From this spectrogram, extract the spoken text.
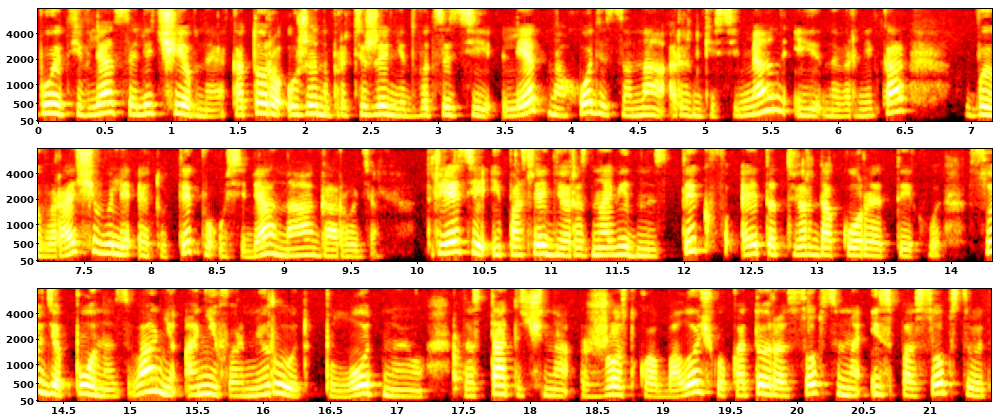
будет являться лечебная, которая уже на протяжении 20 лет находится на рынке семян и наверняка вы выращивали эту тыкву у себя на огороде. Третья и последняя разновидность тыкв – это твердокорые тыквы. Судя по названию, они формируют плотную, достаточно жесткую оболочку, которая, собственно, и способствует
